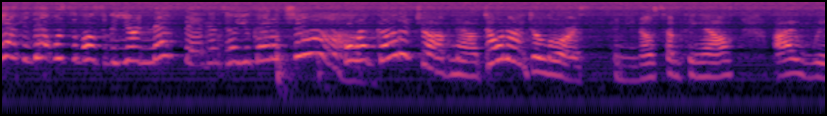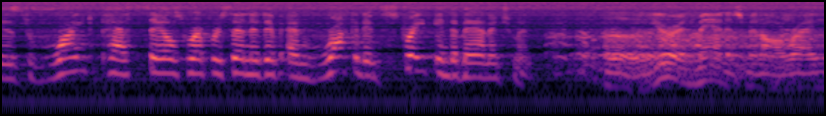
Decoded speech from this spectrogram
Cathy, that was supposed to be your nest egg until you got a job. Well, I've got a job now, don't I, Dolores? And you know something else? I whizzed right past sales representative and rocketed straight into management. Oh, you're in management, all right.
